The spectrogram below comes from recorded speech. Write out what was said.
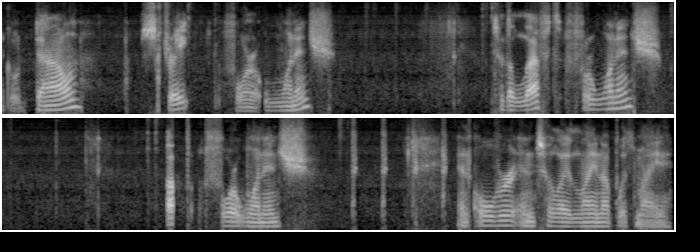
I go down straight for one inch. To the left for one inch. Up for one inch. And over until I line up with my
